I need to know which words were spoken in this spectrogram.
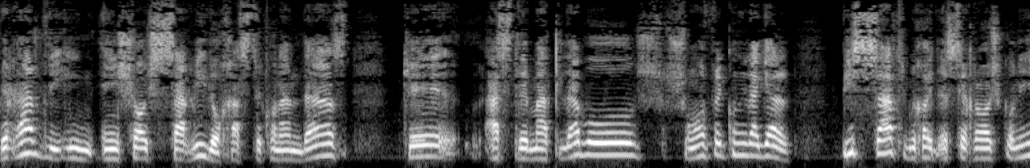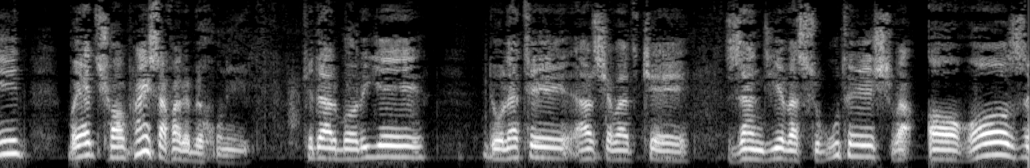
به قدری این انشاش سقیل و خسته کننده است که اصل مطلب و شما فکر کنید اگر 20 سطر می‌خواید استخراج کنید باید 4 5 سفره بخونید که درباره دولت عرض شود که زندیه و سقوطش و آغاز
